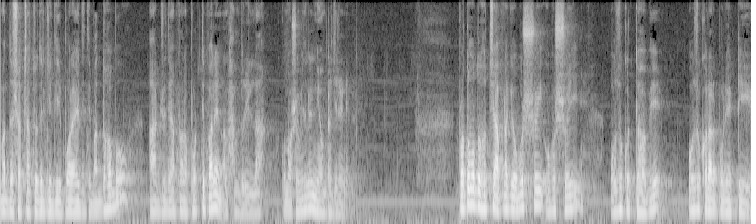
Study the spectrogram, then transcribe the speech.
মাদ্রাসার ছাত্রদেরকে দিয়ে পড়ায় দিতে বাধ্য হব। আর যদি আপনারা পড়তে পারেন, আলহামদুলিল্লাহ, কোনো অসুবিধা নেই, নিয়মটা জেনে নিন। প্রথমত হচ্ছে আপনাকে অবশ্যই অবশ্যই অজু করতে হবে। অজু করার পরে একটি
